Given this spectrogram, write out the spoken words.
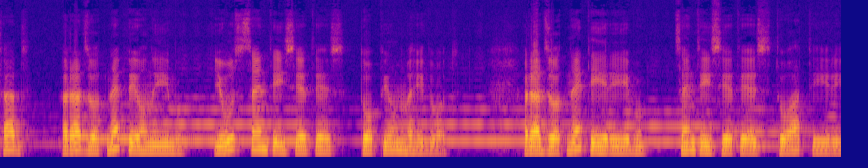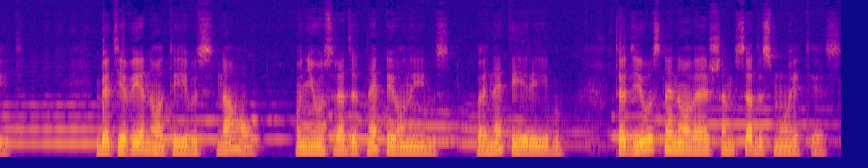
tad, redzot nepilnību, jūs centīsieties to pilnveidot. Redzot netīrību, centīsieties to attīrīt. Bet ja vienotības nav, un jūs redzat nepilnības vai netīrību, tad jūs nenovēršami sadusmojaties.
